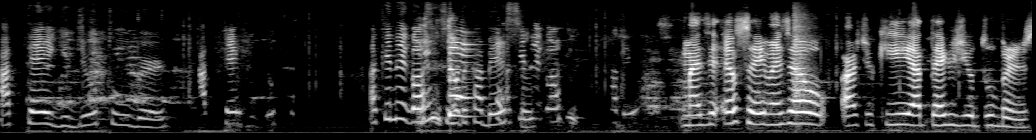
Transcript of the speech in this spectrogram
A tag de youtuber. Aquele negócio em cima da cabeça. Mas eu- sei, mas eu acho que a tag de youtubers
